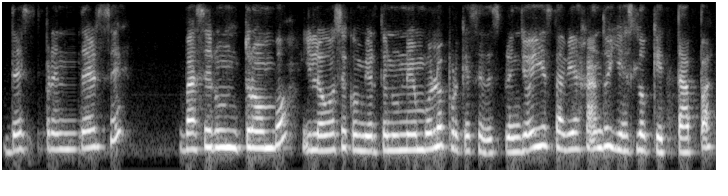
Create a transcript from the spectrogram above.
desprenderse, va a ser un trombo y luego se convierte en un émbolo porque se desprendió y está viajando y es lo que tapa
